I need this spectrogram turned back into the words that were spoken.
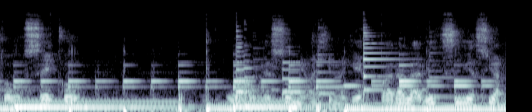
todo seco. Wow, eso me imagino que es para la lixiviación.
